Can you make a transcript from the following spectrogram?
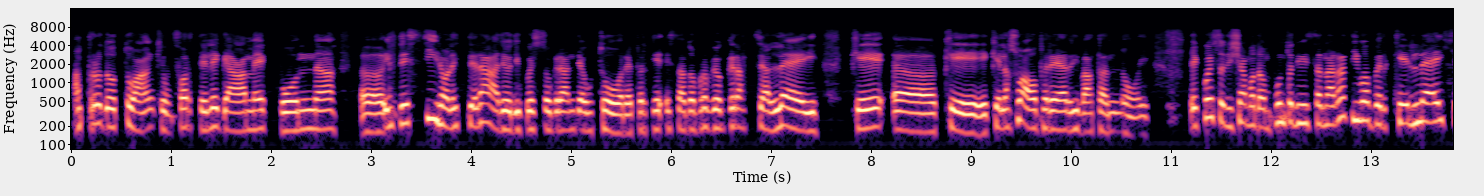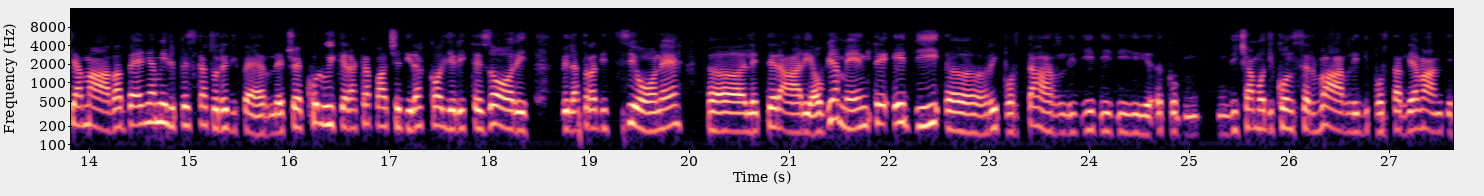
ha prodotto anche un forte legame con eh, il destino letterario di questo grande autore, perché è stato proprio grazie a lei che, eh, che, che la sua opera è arrivata a noi. E questo diciamo da un punto di vista narrativo perché lei chiamava Benjamin il pescatore di perle, cioè colui che era capace di raccogliere i tesori della tradizione eh, eh, letteraria ovviamente e di uh, riportarli, di, di, di, ecco, diciamo di conservarli, di portarli avanti.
